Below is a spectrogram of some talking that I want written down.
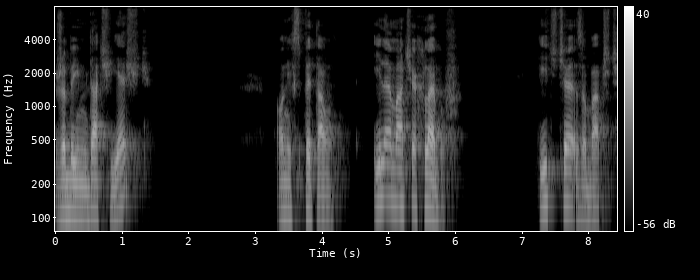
żeby im dać jeść? On ich spytał, ile macie chlebów? Idźcie, zobaczcie.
